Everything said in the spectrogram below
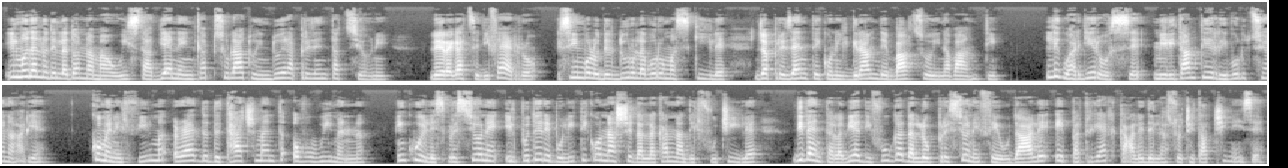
il modello della donna maoista viene incapsulato in due rappresentazioni. Le ragazze di ferro, simbolo del duro lavoro maschile, già presente con il grande balzo in avanti. Le guardie rosse, militanti rivoluzionarie. Come nel film Red Detachment of Women, in cui l'espressione il potere politico nasce dalla canna del fucile diventa la via di fuga dall'oppressione feudale e patriarcale della società cinese.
